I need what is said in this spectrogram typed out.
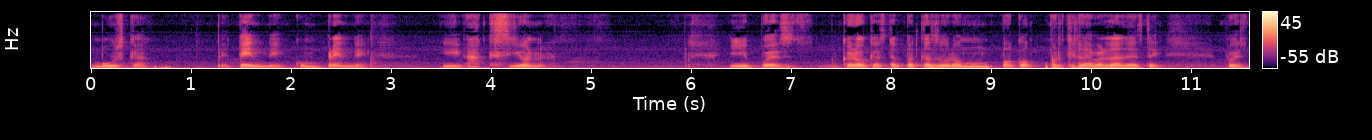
busca, pretende, comprende y acciona. Y pues creo que este podcast duró un poco porque la verdad este pues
